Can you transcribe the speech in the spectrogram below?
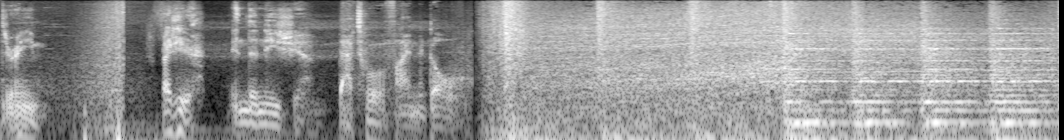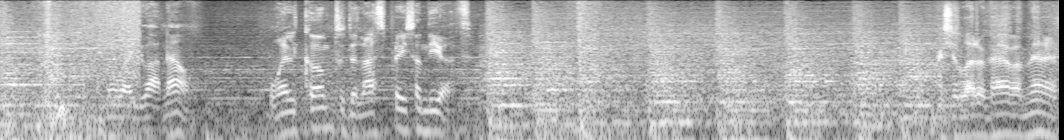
Dream. Right here. Indonesia. That's where we'll find the gold. You know where you are now. Welcome to the last place on the earth. I should let him have a minute.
